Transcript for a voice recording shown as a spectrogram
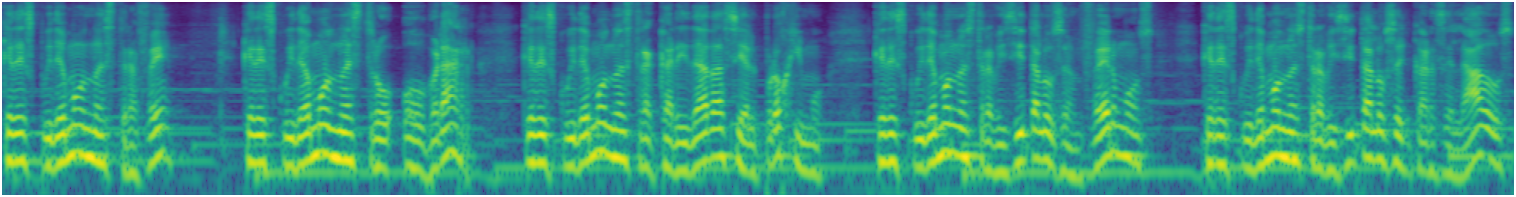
que descuidemos nuestra fe, que descuidemos nuestro obrar, que descuidemos nuestra caridad hacia el prójimo, que descuidemos nuestra visita a los enfermos, que descuidemos nuestra visita a los encarcelados,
